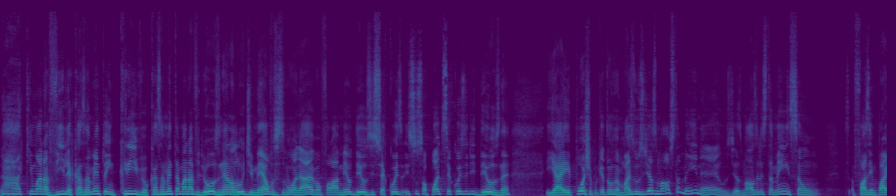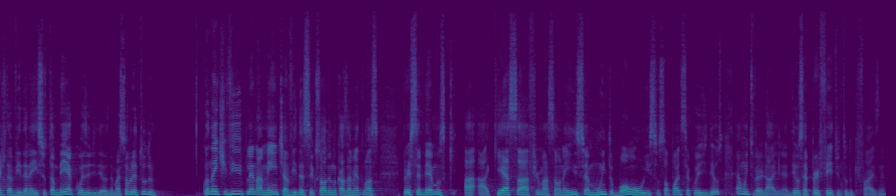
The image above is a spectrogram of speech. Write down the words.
Ah, que maravilha, casamento é incrível, casamento é maravilhoso, né? Na lua de mel vocês vão olhar e vão falar: "Meu Deus, isso é coisa, isso só pode ser coisa de Deus, né?" E aí, poxa, porque mas os dias maus também, né? Os dias maus eles também são fazem parte da vida, né? Isso também é coisa de Deus, né? Mas sobretudo, quando a gente vive plenamente a vida sexual dentro do casamento, nós percebemos que, a, a, que essa afirmação, né, isso é muito bom ou isso só pode ser coisa de Deus, é muito verdade, né? Deus é perfeito em tudo que faz, né?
